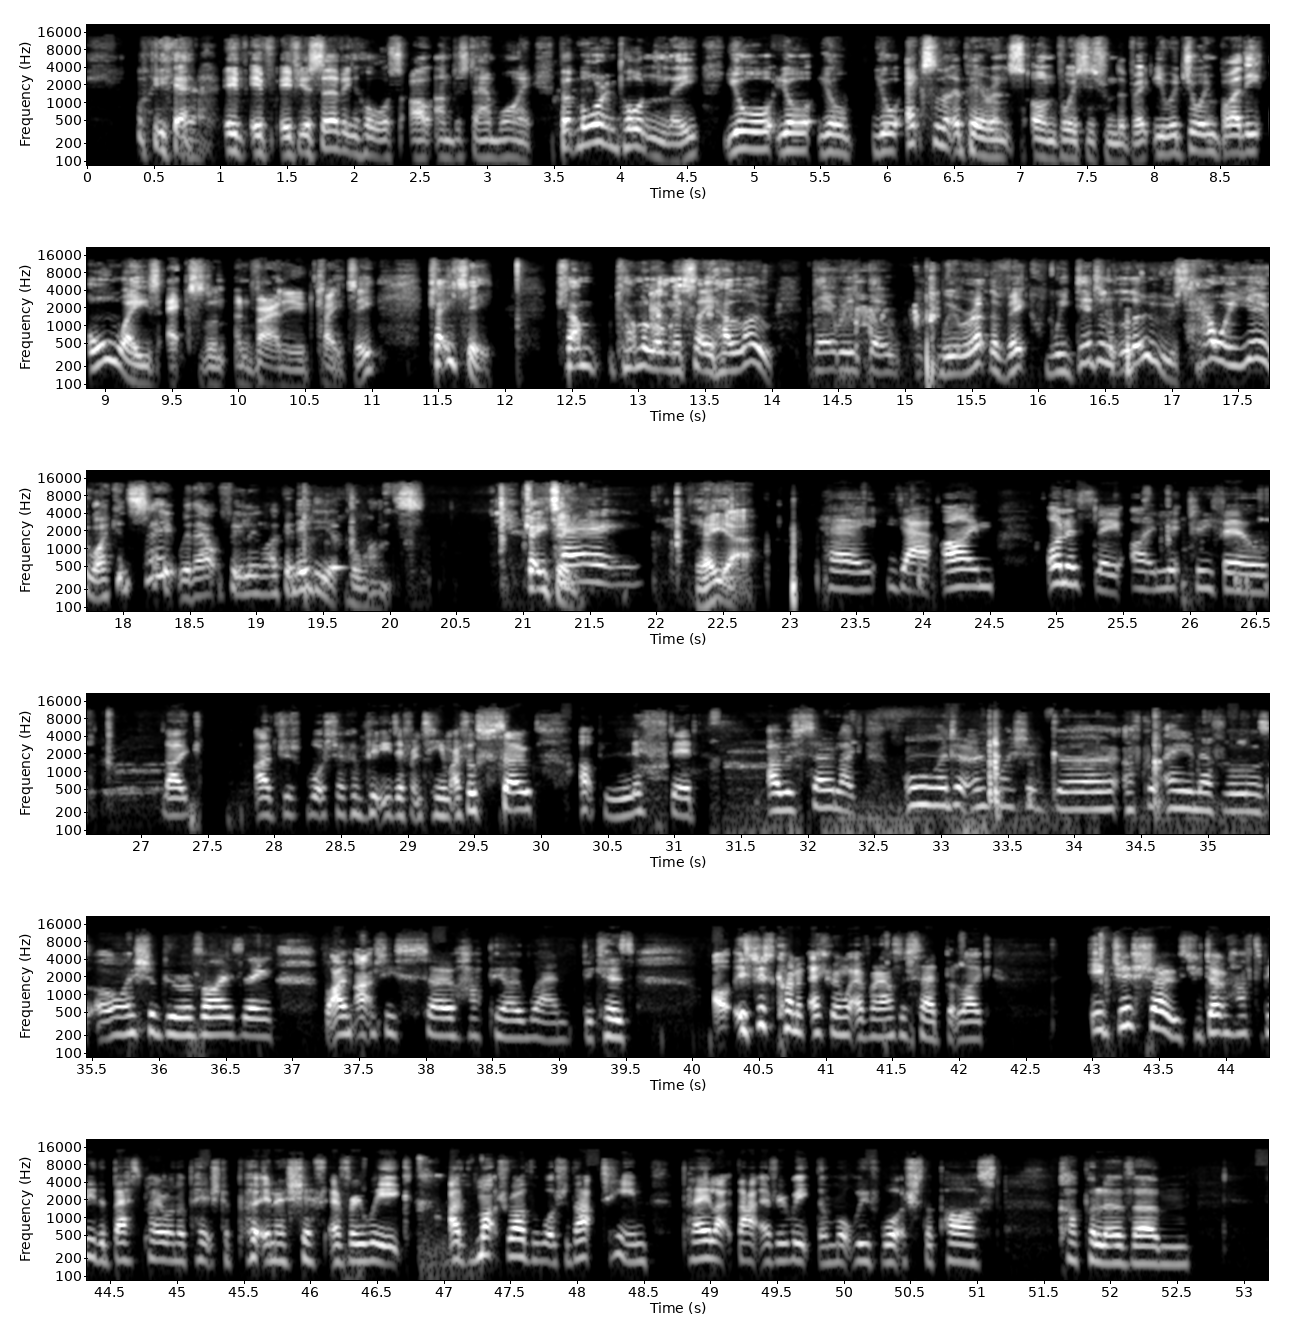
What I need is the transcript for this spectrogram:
yeah, If, if if you're serving horse, I'll understand why. But more importantly, your your your your excellent appearance on Voices from the Vic. You were joined by the always excellent and valued Katie. Katie, come come along and say hello. There is there. We were at the Vic. We didn't lose. How are you? I can say it without feeling like an idiot for once. Katie. Hey, Yeah, yeah. hey, yeah. I'm honestly, I literally feel like I've just watched a completely different team. I feel so uplifted. I was so like, oh, I don't know if I should go. I've got A levels. Oh, I should be revising. But I'm actually so happy I went because it's just kind of echoing what everyone else has said. But like, it just shows you don't have to be the best player on the pitch to put in a shift every week. I'd much rather watch that team play like that every week than what we've watched the past couple of um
